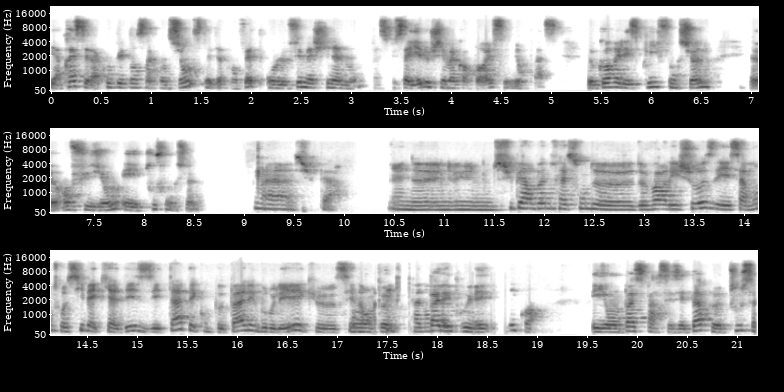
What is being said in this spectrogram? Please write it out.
Et après, c'est la compétence inconsciente, c'est-à-dire qu'en fait, on le fait machinalement parce que ça y est, le schéma corporel s'est mis en place. Le corps et l'esprit fonctionnent en fusion et tout fonctionne. Ah, super. Une, super bonne façon de, voir les choses et ça montre aussi bah, qu'il y a des étapes et qu'on ne peut pas les brûler et que c'est normal. On ne peut pas, les brûler. Quoi. Et on passe par ces étapes tous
